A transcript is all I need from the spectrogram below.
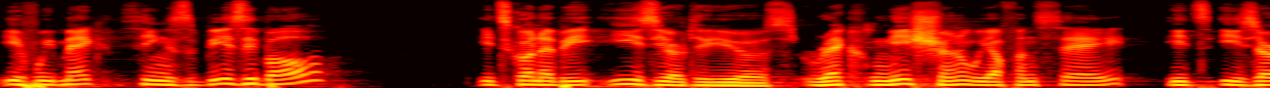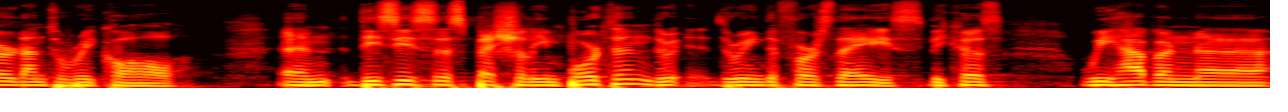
If we make things visible, it's going to be easier to use. Recognition, we often say, it's easier than to recall. And this is especially important dur during the first days because we haven't, uh,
